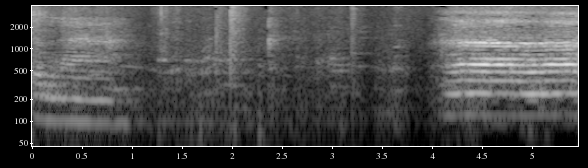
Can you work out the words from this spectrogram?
sunnah. Uh,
